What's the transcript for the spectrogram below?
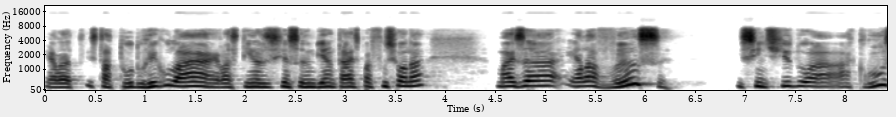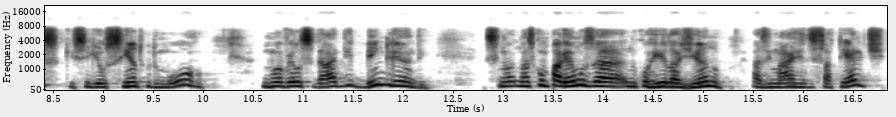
ela está tudo regular, elas têm as licenças ambientais para funcionar, mas uh, ela avança em sentido à, à cruz, que seria o centro do morro, numa velocidade bem grande. Se nós comparamos a, no Correio Lagiano as imagens de satélite,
